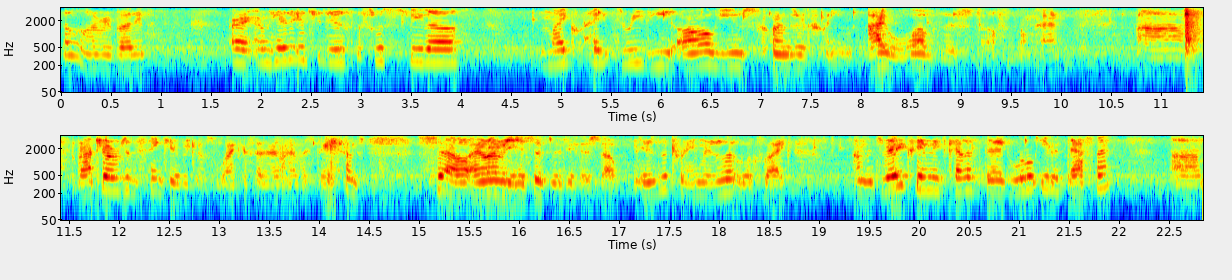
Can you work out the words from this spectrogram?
Hello everybody. Alright, I'm here to introduce the Swiss Vita Micrite 3D All Use Cleanser Cream. I love this stuff, okay? Um, brought you over to the sink here because, like I said, I don't have a stand. So, I don't have any assistance either. So, here's the cream. Here's what it looks like. Um, it's very creamy. It's kind of thick. A little iridescent. Um,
